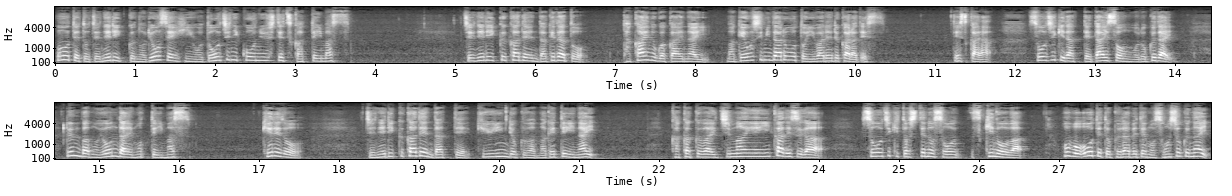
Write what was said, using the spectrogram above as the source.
大手とジェネリックの両製品を同時に購入して使っています。ジェネリック家電だけだと高いのが買えない負け惜しみだろうと言われるからです。ですから、掃除機だってダイソンを6台、ルンバも4台持っています。けれど、ジェネリック家電だって吸引力は曲げていない。価格は1万円以下ですが、掃除機としての機能はほぼ大手と比べても遜色ない。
